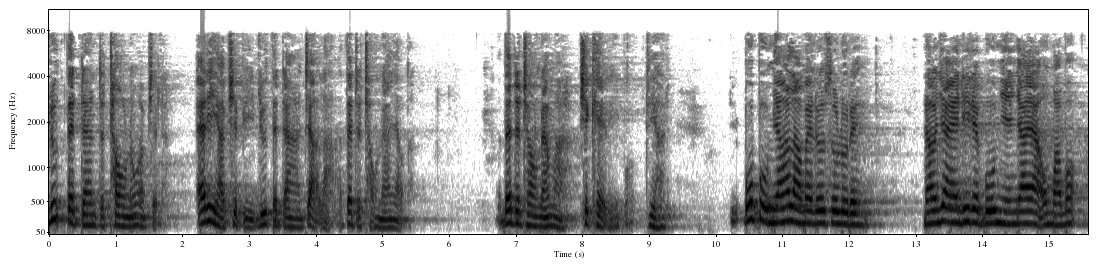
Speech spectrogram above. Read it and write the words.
လူသက်တမ်းတစ်ထောင်လုံးကဖြစ်လာအဲ့ဒီဟာဖြစ်ပြီးလူသက်တမ်းဟာကြလာအသက်တစ်ထောင်တန်းရောက်တာအသက်တစ်ထောင်တန်းမှာဖြစ်ခဲ့ပြီပေါ့ဒီဟာဒီပိုးပို့များလာမယ်လို့ဆိုလိုတယ်နောက်ကြရင်ဒီတဲ့ပိုးမြင်ကြရအောင်ပါပေါ့အ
